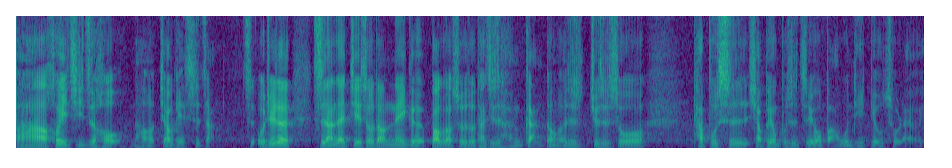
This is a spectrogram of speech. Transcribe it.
把它汇集之后，然后交给市长。是我觉得市长在接收到那个报告书的时候，他其实很感动，而是就是说，他不是小朋友，不是只有把问题丢出来而已，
